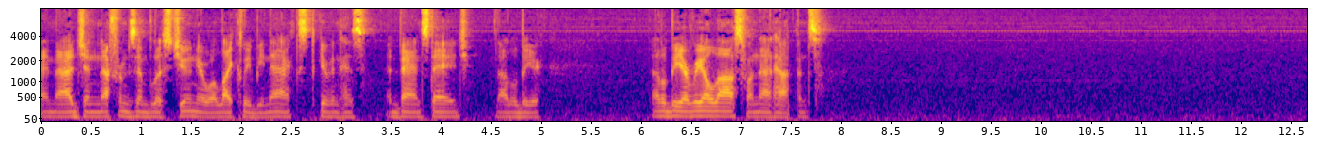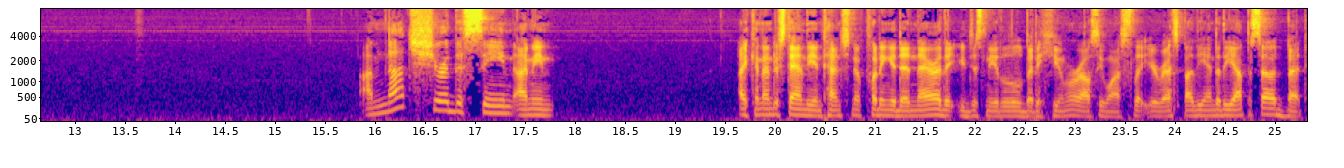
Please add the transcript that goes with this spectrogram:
I imagine Efrem Zimbalist Jr. will likely be next, given his advanced age. That'll be that'll be a real loss when that happens. I'm not sure this scene. I mean, I can understand the intention of putting it in there that you just need a little bit of humor, or else you want to slit your wrist by the end of the episode. But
